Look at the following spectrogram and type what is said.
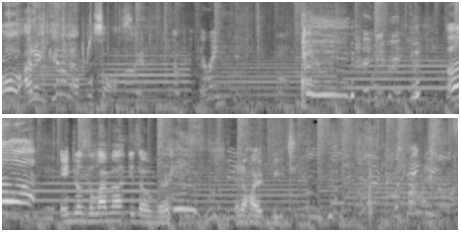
Oh, I didn't get an applesauce. Okay, they're right here. Oh. Uh. Angel's dilemma is over in a heartbeat. What kind do you want?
